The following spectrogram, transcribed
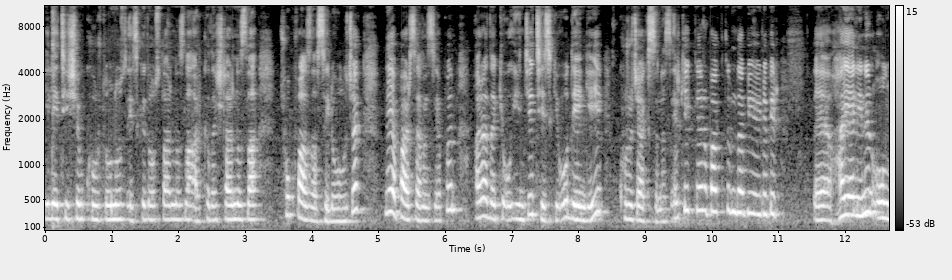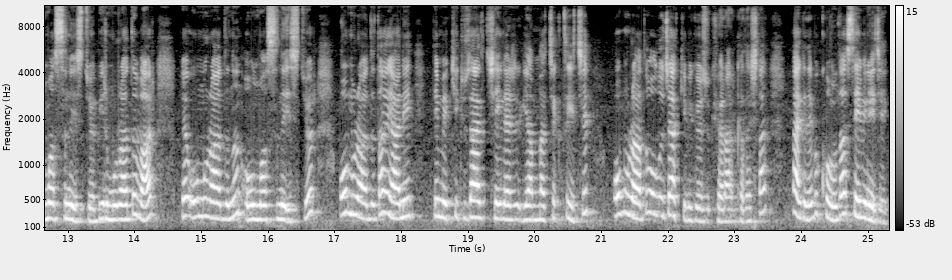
iletişim kurduğunuz eski dostlarınızla, arkadaşlarınızla çok fazlasıyla olacak. Ne yaparsanız yapın aradaki o ince çizgi, o dengeyi kuracaksınız. Erkeklere baktığımda bir öyle bir e, hayalinin olmasını istiyor. Bir muradı var ve o muradının olmasını istiyor. O muradı da yani demek ki güzel şeyler yanına çıktığı için o muradı olacak gibi gözüküyor arkadaşlar. Belki de bu konuda sevinecek.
